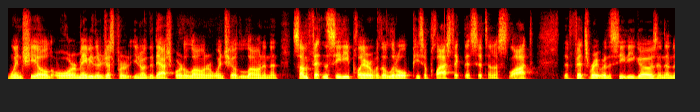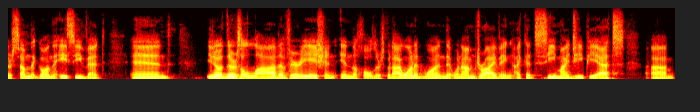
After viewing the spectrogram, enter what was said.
windshield, or maybe they're just for you know the dashboard alone or windshield alone. And then some fit in the CD player with a little piece of plastic that sits in a slot that fits right where the CD goes. And then there's some that go on the AC vent. And you know, there's a lot of variation in the holders, but I wanted one that when I'm driving, I could see my GPS. Um,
